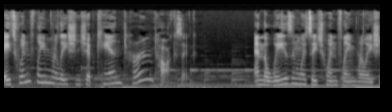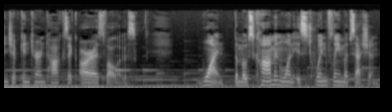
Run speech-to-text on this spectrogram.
A twin flame relationship can turn toxic. And the ways in which a twin flame relationship can turn toxic are as follows. One, the most common one is twin flame obsession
